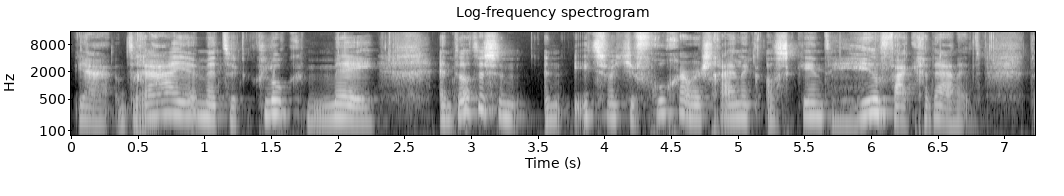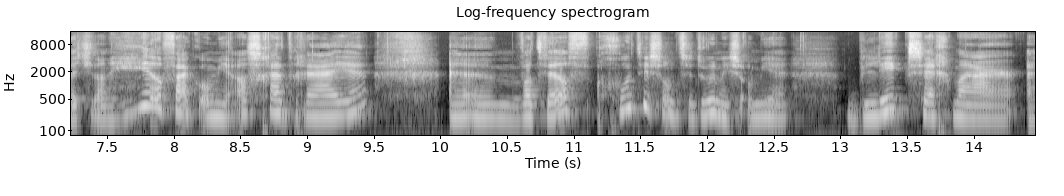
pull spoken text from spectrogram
ja, draaien met de klok mee. En dat is een, een, iets wat je vroeger waarschijnlijk als kind heel vaak gedaan hebt. Dat je dan heel vaak om je as gaat draaien. Um, wat wel goed is om te doen is om je blik zeg maar uh,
